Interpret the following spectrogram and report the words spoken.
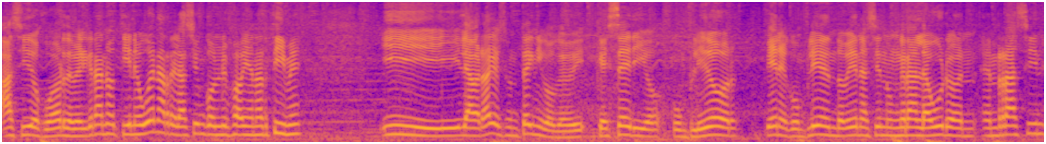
Ha sido jugador de Belgrano. Tiene buena relación con Luis Fabián Artime. Y la verdad que es un técnico que, que es serio, cumplidor. Viene cumpliendo, viene haciendo un gran laburo en, Racing.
